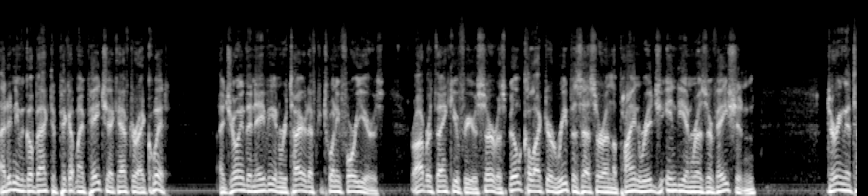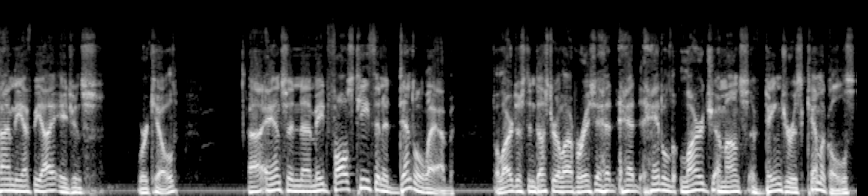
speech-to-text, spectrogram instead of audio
I didn't even go back to pick up my paycheck after I quit. I joined the Navy and retired after 24 years. Robert, thank you for your service. Bill collector, repossessor on the Pine Ridge Indian Reservation. During the time the FBI agents were killed, uh, Anson uh, made false teeth in a dental lab. The largest industrial operation had, had handled large amounts of dangerous chemicals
